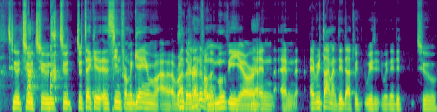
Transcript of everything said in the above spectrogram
to to to to to take a, scene from a game uh, rather than from a movie or Yeah. and and every time I did that we we, we needed to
